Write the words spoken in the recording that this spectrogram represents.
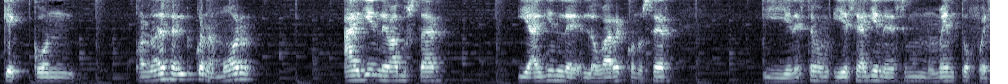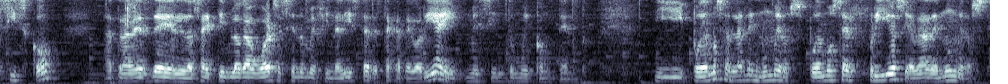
que con cuando haces algo con amor, alguien le va a gustar y alguien le, lo va a reconocer. Y, en este, y ese alguien en ese momento fue Cisco a través de los IT Blog Awards haciéndome finalista de esta categoría y me siento muy contento. Y podemos hablar de números, podemos ser fríos y hablar de números.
